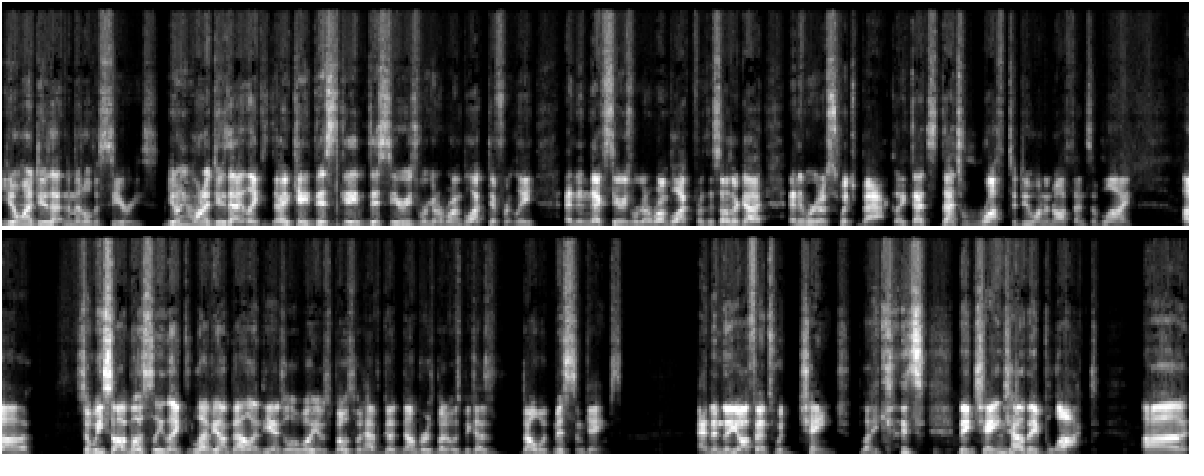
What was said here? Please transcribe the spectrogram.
You don't want to do that in the middle of a series. You don't even want to do that like, okay, this game, this series, we're going to run block differently, and then next series we're going to run block for this other guy, and then we're going to switch back. Like that's that's rough to do on an offensive line. Uh, So we saw mostly like Le'Veon Bell and DeAngelo Williams both would have good numbers, but it was because Bell would miss some games, and then the offense would change. Like they change how they blocked. Uh,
